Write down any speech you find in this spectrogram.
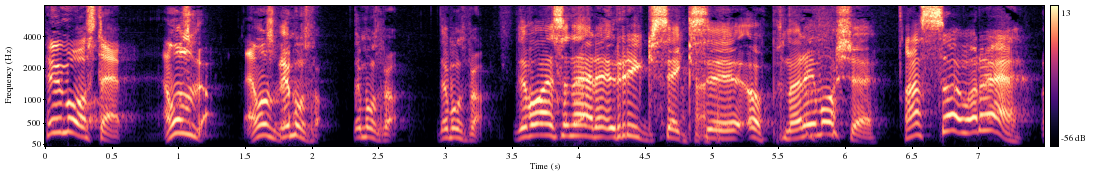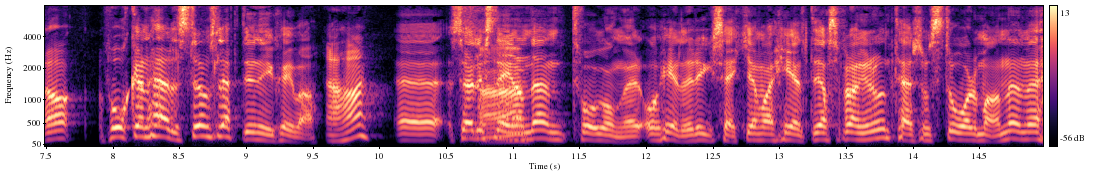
hur mås det? Det måste bra. Det måste Det bra. måste bra. Det måste bra. Det måste bra. Det var en sån här ryggsäcksöppnare i morse. Asså, var det det? Ja, Håkan Hellström släppte en ny skiva. Jaha. Eh, Så jag lyssnade igenom den två gånger och hela ryggsäcken var helt, jag sprang runt här som Stålmannen med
